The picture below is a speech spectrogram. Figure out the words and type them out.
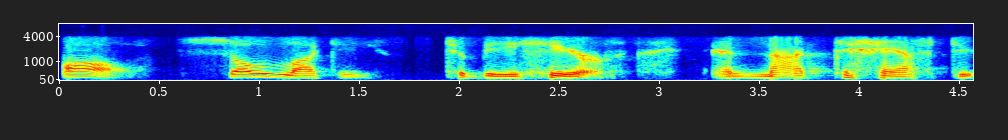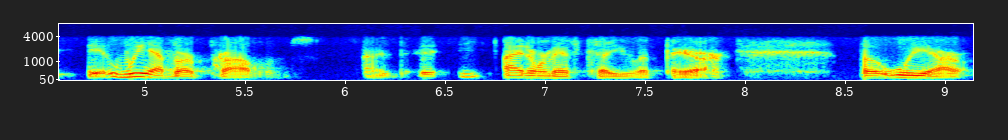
all so lucky to be here and not to have to. We have our problems. I don't have to tell you what they are, but we are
